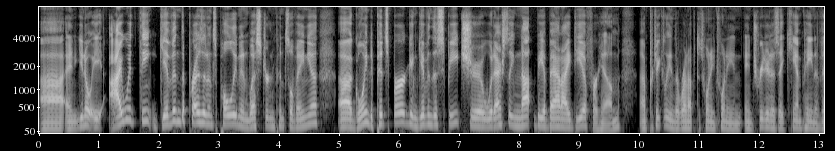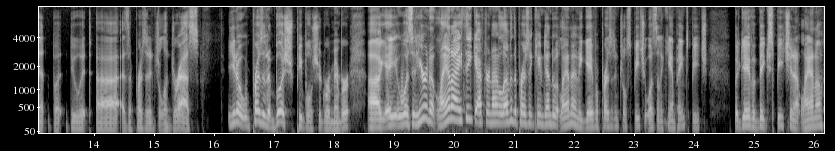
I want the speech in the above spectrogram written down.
Uh, and, you know, I would think, given the president's polling in Western Pennsylvania, uh, going to Pittsburgh and giving this speech uh, would actually not be a bad idea for him, uh, particularly in the run up to 2020, and, and, treat it as a campaign event, but do it uh, as a presidential address. You know, President Bush, people should remember, uh, was it here in Atlanta? I think after 9 11, the president came down to Atlanta and he gave a presidential speech. It wasn't a campaign speech, but gave a big speech in Atlanta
